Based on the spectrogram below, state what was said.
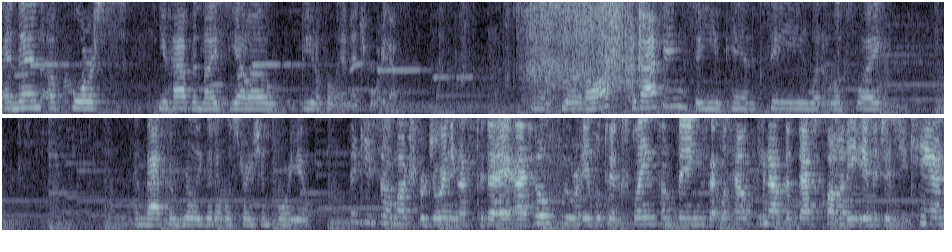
And then, of course, you have the nice yellow, beautiful image for you. I'm going to peel it off the backing so you can see what it looks like. And that's a really good illustration for you. Thank you so much for joining us today. I hope we were able to explain some things that would help you out the best quality images you can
